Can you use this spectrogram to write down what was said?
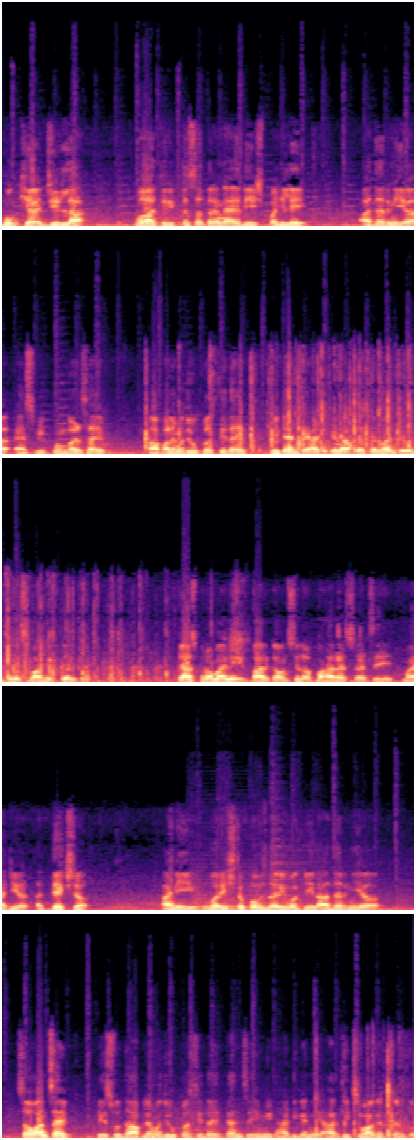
मुख्य जिल्हा व अतिरिक्त सत्र न्यायाधीश पहिले आदरणीय एस व्ही कोंगाळ साहेब आपल्यामध्ये उपस्थित आहेत. मी त्यांचे ह्या ठिकाणी आपल्या सर्वांच्या वतीने स्वागत करतो त्याचप्रमाणे बार काउन्सिल ऑफ महाराष्ट्राचे माजी अध्यक्ष आणि वरिष्ठ फौजदारी वकील आदरणीय चव्हाण साहेब हे सुद्धा आपल्यामध्ये उपस्थित आहेत. त्यांचंही मी ह्या ठिकाणी हार्दिक स्वागत करतो.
